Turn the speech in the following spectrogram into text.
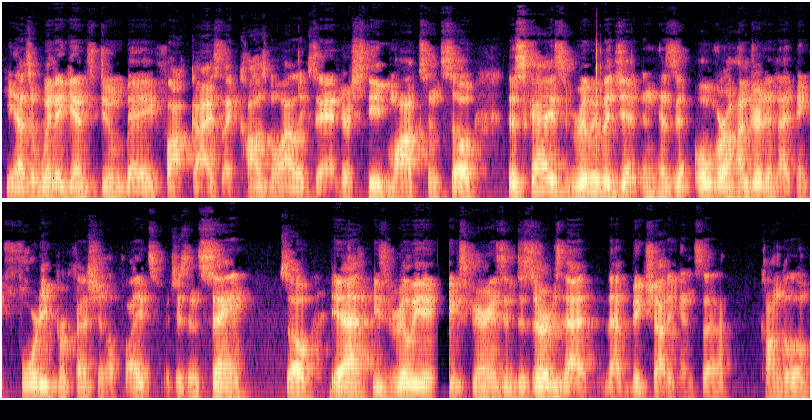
he has a win against Doumbé, fought guys like Cosmo Alexander, Steve Moxon. So this guy's really legit and has over 100 and I think 40 professional fights, which is insane. So yeah, he's really experienced and deserves that that big shot against uh, Kongolo.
